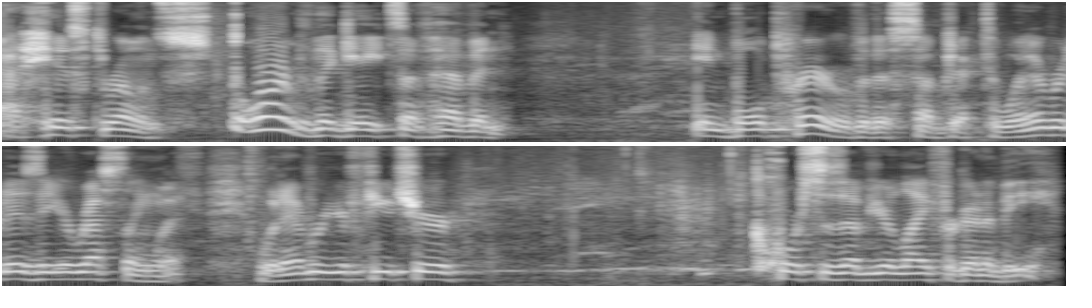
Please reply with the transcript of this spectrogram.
at His throne, stormed the gates of heaven in bold prayer over this subject, to whatever it is that you're wrestling with, whatever your future courses of your life are going to be?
